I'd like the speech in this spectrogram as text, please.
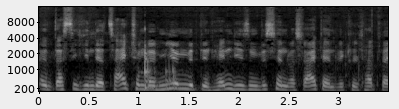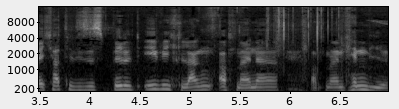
äh, dass sich in der Zeit schon bei mir mit den Handys ein bisschen was weiterentwickelt hat, weil ich hatte dieses Bild ewig lang auf meiner, auf meinem Handy,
